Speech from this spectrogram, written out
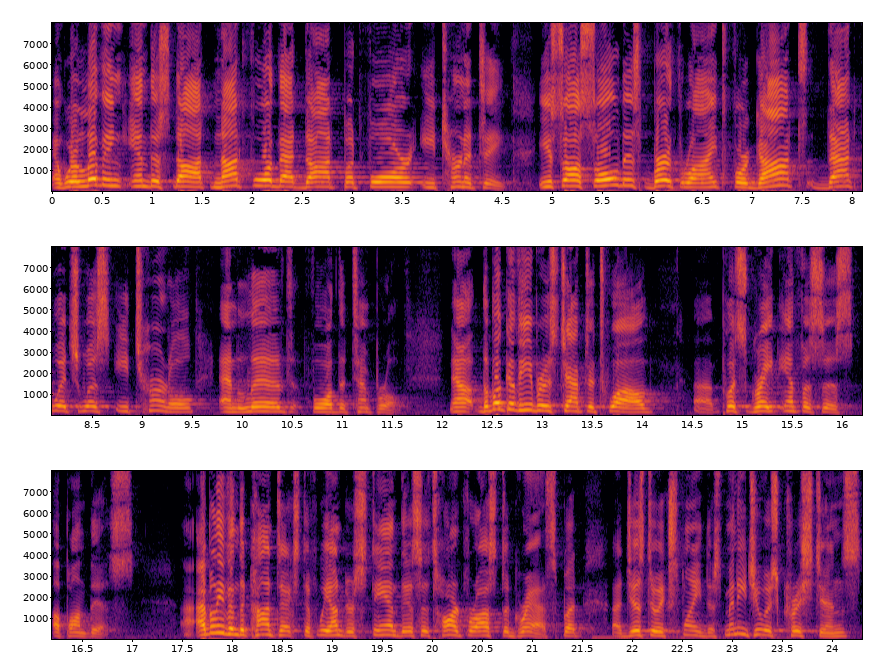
And we're living in this dot not for that dot, but for eternity. Esau sold his birthright, forgot that which was eternal, and lived for the temporal. Now, the book of Hebrews, chapter 12, uh, puts great emphasis upon this. I believe in the context, if we understand this, it's hard for us to grasp. But uh, just to explain this, many Jewish Christians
